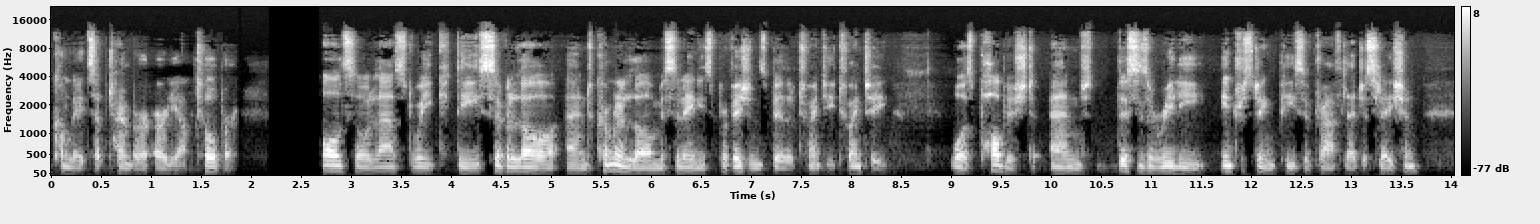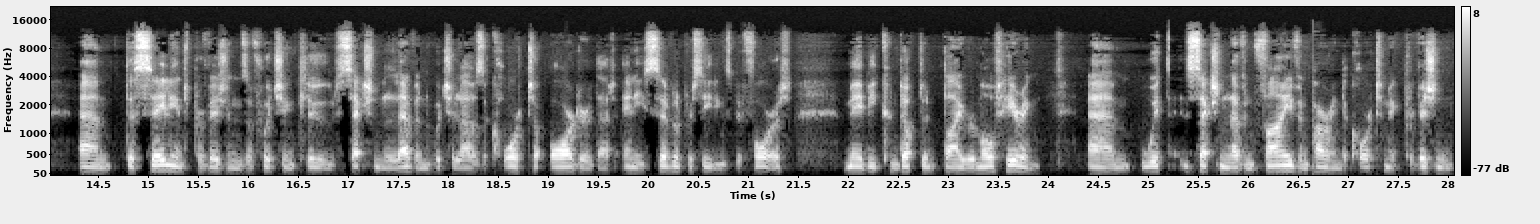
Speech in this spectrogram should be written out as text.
come late September, early October also last week, the Civil Law and Criminal Law Miscellaneous Provisions Bill 2020 was published, and this is a really interesting piece of draft legislation. um, the salient provisions of which include Section 11, which allows a court to order that any civil proceedings before it may be conducted by remote hearing, um, with Section 11.5 empowering the court to make provision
